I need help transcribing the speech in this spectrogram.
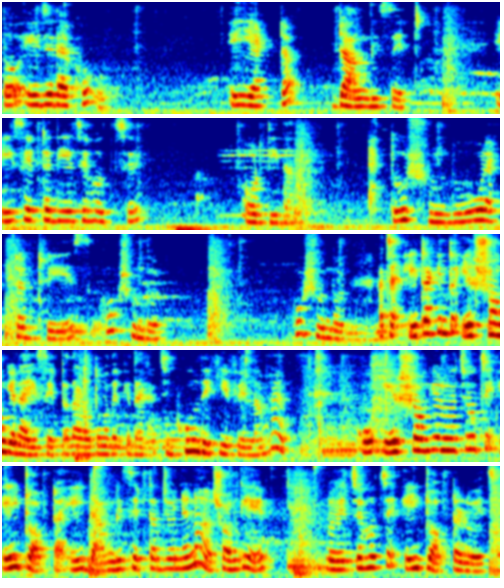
তো এই যে দেখো, এই একটা ডাংলি সেট এই সেটটা দিয়েছে হচ্ছে ওর দিদা। এত সুন্দর একটা ড্রেস খুব সুন্দর। খুব সুন্দর। আচ্ছা এটা কিন্তু এর সঙ্গে না এই সেটটা দাঁড়াও, তোমাদেরকে দেখাচ্ছি। ভুল দেখিয়ে ফেললাম হ্যাঁ? ও এর সঙ্গে রয়েছে হচ্ছে এই টপটা। এই ডাংলি সেটটার জন্য না সঙ্গে রয়েছে হচ্ছে এই টপটা রয়েছে।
